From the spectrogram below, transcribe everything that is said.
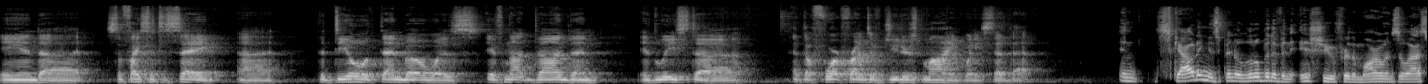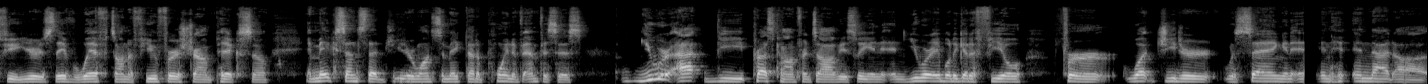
And uh, suffice it to say, uh, the deal with Denbo was, if not done, then at least uh, at the forefront of Jeter's mind when he said that. And scouting has been a little bit of an issue for the Marlins the last few years. They've whiffed on a few first round picks, so it makes sense that Jeter wants to make that a point of emphasis. You were at the press conference, obviously, and, and you were able to get a feel for what Jeter was saying. And in, in, in that uh,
